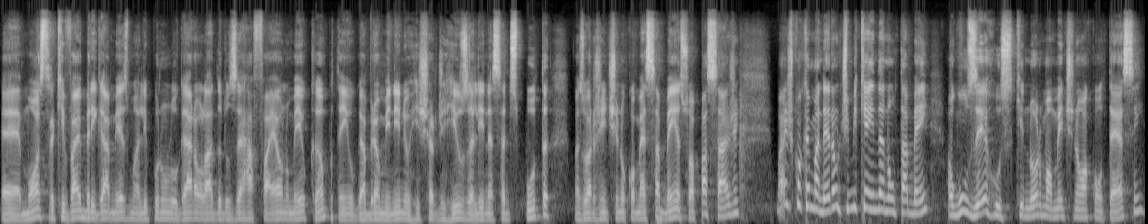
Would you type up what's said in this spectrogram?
é, mostra que vai brigar mesmo ali por um lugar ao lado do Zé Rafael no meio-campo. Tem o Gabriel Menino e o Richard Rios ali nessa disputa, mas o argentino começa bem a sua passagem. Mas, de qualquer maneira, é um time que ainda não está bem. Alguns erros que normalmente não acontecem,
